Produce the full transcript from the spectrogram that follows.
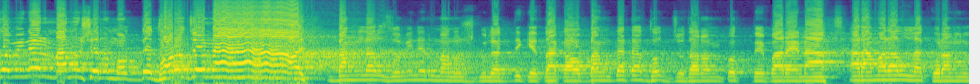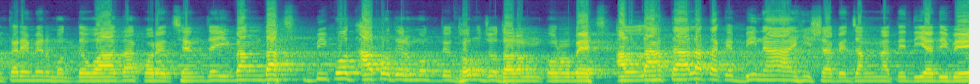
জমিনের মানুষের মধ্যে ধৈর্য নাই। বাংলার জমিনের মানুষগুলার দিকে তাকাও, বান্দাটা ধৈর্য ধারণ করতে পারে না। আর আমার আল্লাহ কোরআনুল কারিমের মধ্যে ওয়াদা করেছেন যে এই বান্দা বিপদ আপদের মধ্যে ধৈর্য ধারণ করবে। আল্লাহ তাআলা তাকে বিনা হিসাবে জান্নাতে দিয়ে দিবে।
